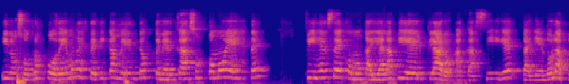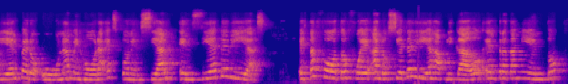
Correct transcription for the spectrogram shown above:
Y nosotros podemos estéticamente obtener casos como este. Fíjense cómo caía la piel. Claro, acá sigue cayendo la piel, pero hubo una mejora exponencial en siete días. Esta foto fue a los siete días aplicado el tratamiento.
